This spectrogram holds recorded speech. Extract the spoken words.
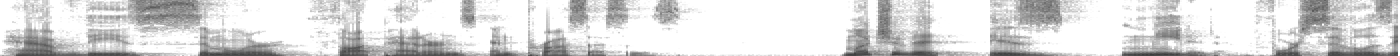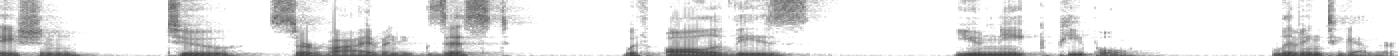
have these similar thought patterns, and processes. Much of it is needed for civilization to survive and exist with all of these unique people living together.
